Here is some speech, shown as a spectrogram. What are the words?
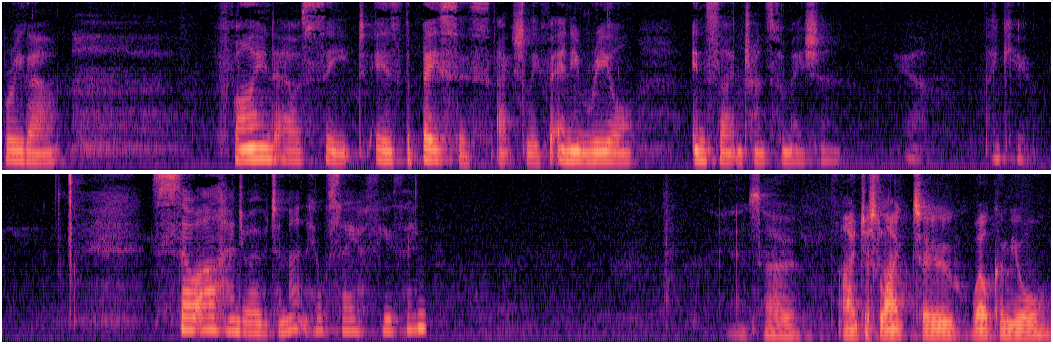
breathe out, find our seat is the basis, actually, for any real insight and transformation. Yeah, thank you. So I'll hand you over to Mat, he'll say a few things. So I'd just like to welcome you all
